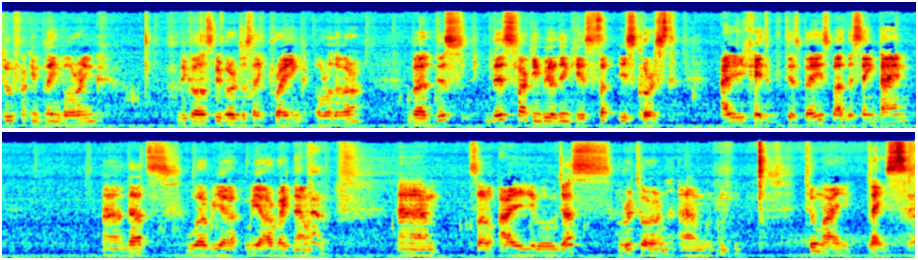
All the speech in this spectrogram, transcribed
too fucking plain boring. Because we were just like praying or whatever. But this this fucking building is is cursed. I hate this place, but at the same time, uh, that's where we are we are right now. um, so I will just return um, to my place.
